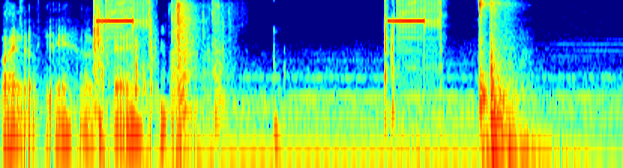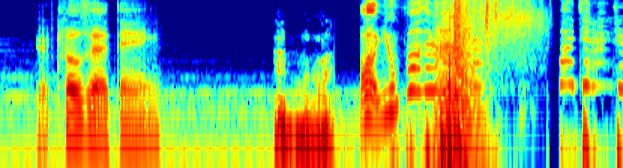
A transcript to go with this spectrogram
Finally, okay. Good, close that thing. Oh, you mother! What did I do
